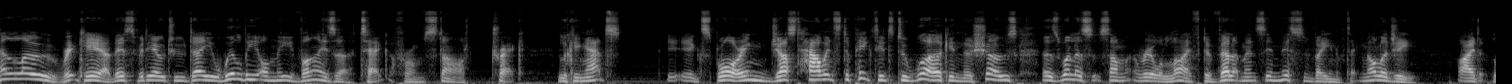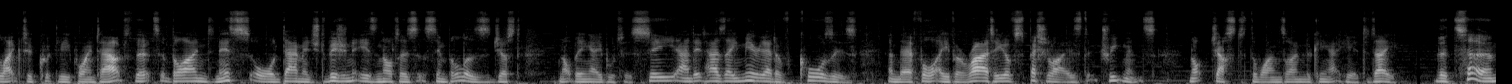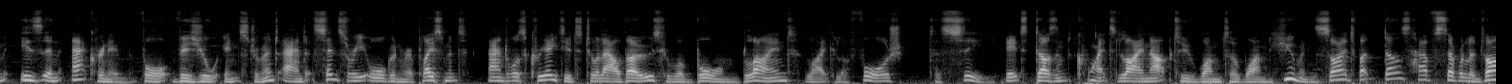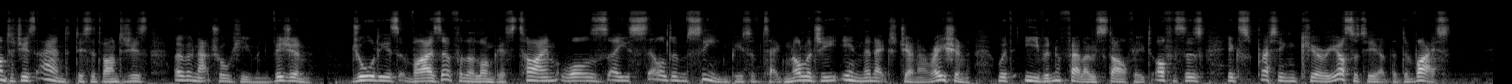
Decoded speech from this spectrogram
Hello, Rick here. This video today will be on the visor tech from Star Trek, looking at exploring just how it's depicted to work in the shows, as well as some real life developments in this vein of technology. I'd like to quickly point out that blindness or damaged vision is not as simple as just not being able to see, and it has a myriad of causes, and therefore a variety of specialised treatments, not just the ones I'm looking at here today. The term is an acronym for Visual Instrument and Sensory Organ Replacement, and was created to allow those who were born blind, like LaForge, to see. It doesn't quite line up to one-to-one human sight, but does have several advantages and disadvantages over natural human vision. Geordi's visor for the longest time was a seldom seen piece of technology in the next generation, with even fellow Starfleet officers expressing curiosity at the device.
